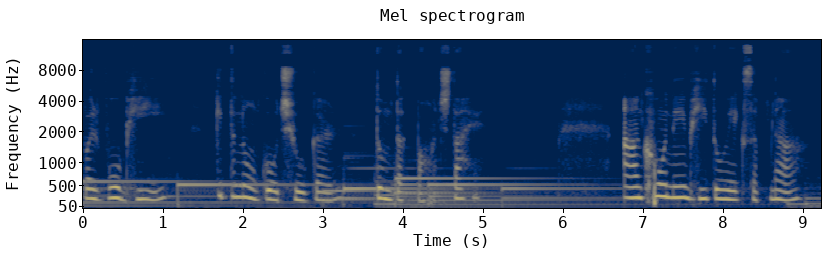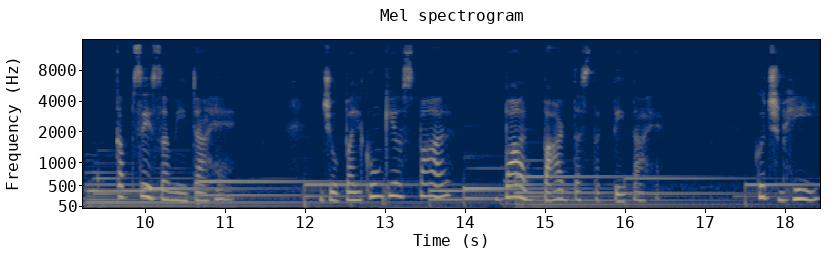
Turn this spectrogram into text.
पर वो भी कितनों को छूकर तुम तक पहुँचता है। आँखों ने भी तो एक सपना कब से समेटा है, जो पलकों के उस पार बार बार दस्तक देता है। कुछ भी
